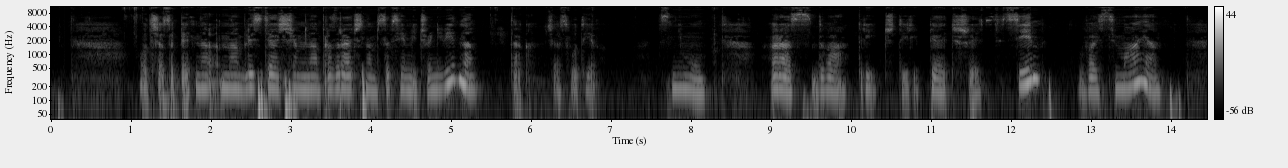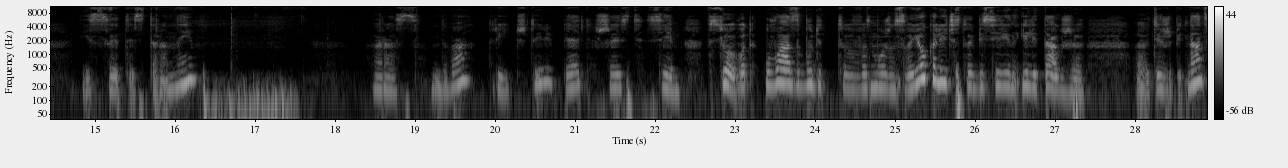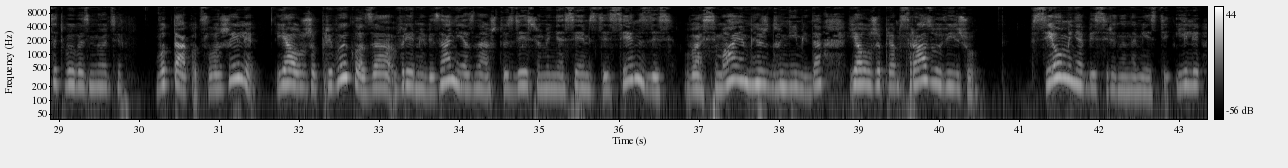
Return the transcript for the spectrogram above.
Вот сейчас опять на, на блестящем, на прозрачном совсем ничего не видно. Так, сейчас вот я сниму. Раз, два, три, четыре, пять, шесть, семь. Восьмая. И с этой стороны. Раз, два, три, четыре, пять, шесть, семь. Все, вот у вас будет, возможно, свое количество бисерин или также э, те же 15 вы возьмете. Вот так вот сложили я уже привыкла за время вязания, я знаю, что здесь у меня 7, здесь 7, здесь восьмая между ними, да, я уже прям сразу вижу, все у меня бисерины на месте или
